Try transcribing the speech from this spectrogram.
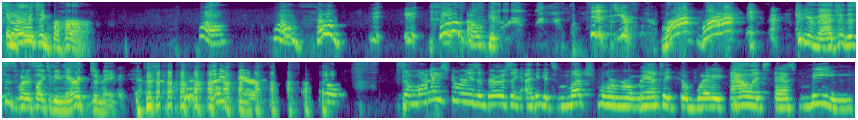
so- Embarrassing for her. Well, Tell well, him. Tell him. it, it, okay. Oh, Can you imagine? This is what it's like to be married to me. Nightmare. so, so my story is embarrassing. I think it's much more romantic the way Alex asked me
